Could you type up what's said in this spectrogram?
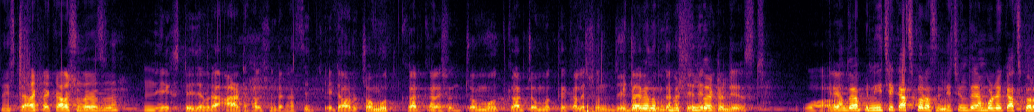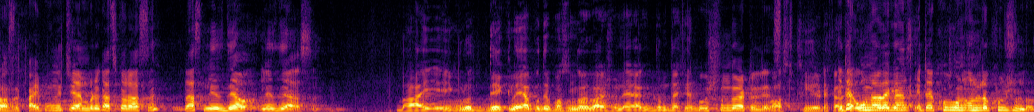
নেক্সট আরেকটা কালেকশন দেখাচ্ছে। নেক্সট যে আমরা আরেকটা কালেকশন দেখাচ্ছি এটা আরও চমৎকার কালেকশন চমৎকার চমৎকার কালেকশন যে এটা কিন্তু কালেকশন দেখাচ্ছি সুন্দর একটা ড্রেস ওয়াও এটা কিন্তু আপনি নিচে কাজ করা আছে নিচে কিন্তু এমব্রয়ডারি কাজ করা আছে পাইপিং নিচে এমব্রয়ডারি কাজ করা আছে প্লাস লেস দেওয়া লেস দেওয়া আছে। ভাই এইগুলো দেখলে আপনাদের পছন্দ হবে ভাই আসলে একদম দেখেন। খুব সুন্দর একটা ড্রেস। অস্থির একটা এটা ওনারা দেখেন এটা খুব ওনাটা খুবই সুন্দর।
